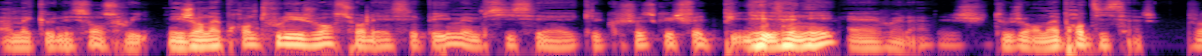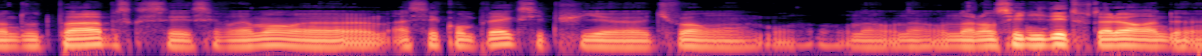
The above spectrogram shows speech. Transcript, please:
À ma connaissance, oui. Mais j'en apprends tous les jours sur les SCPI, même si c'est quelque chose que je fais depuis des années. Et voilà, je suis toujours en apprentissage. J'en doute pas, parce que c'est vraiment euh, assez complexe. Et puis, euh, tu vois, on, a, lancé une idée tout à l'heure hein, de,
